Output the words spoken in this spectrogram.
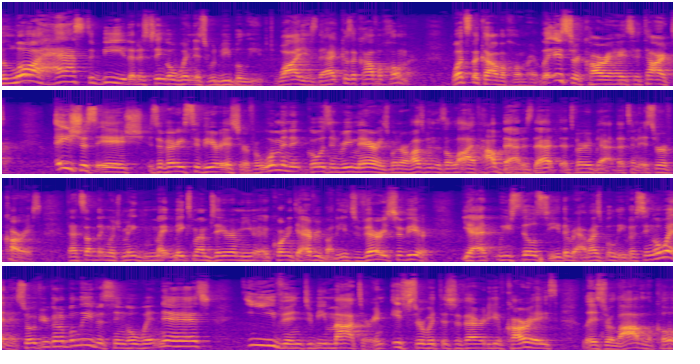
The law has to be that a single witness would be believed. Why is that? Because of Kavachomer. What's the Kavachomer? Le'isr kare setarta. Ashes ish is a very severe isser. If a woman goes and remarries when her husband is alive, how bad is that? That's very bad. That's an isser of kares. That's something which make, makes mamzerim according to everybody. It's very severe. Yet we still see the rabbis believe a single witness. So if you're going to believe a single witness, even to be mater, an isser with the severity of kares, leisr lav lakol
